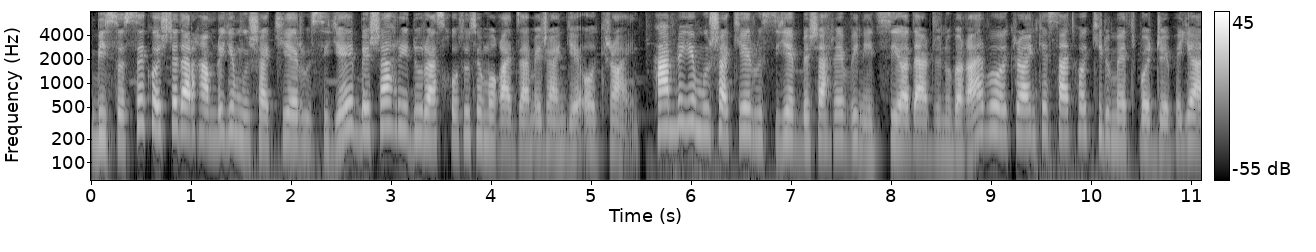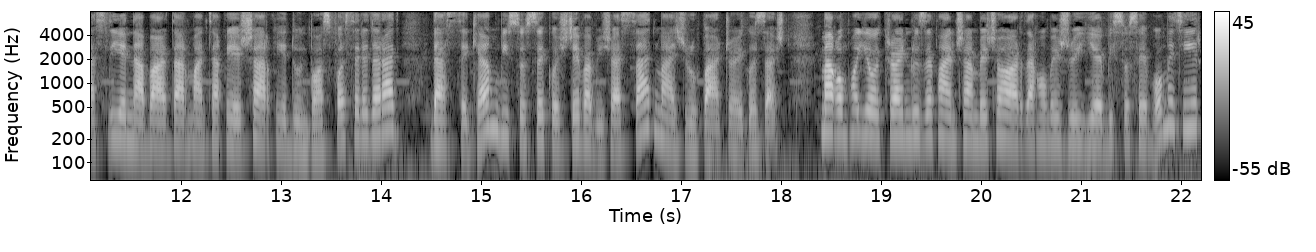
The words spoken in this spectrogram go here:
23 کشته در حمله موشکی روسیه به شهری دور از خطوط مقدم جنگ اوکراین. حمله موشکی روسیه به شهر وینیتسیا در جنوب غرب اوکراین که صدها کیلومتر با جبهه اصلی نبرد در منطقه شرقی دونباس فاصله دارد، دست کم 23 کشته و بیش از 100 مجروح بر جای گذاشت. مقام های اوکراین روز پنجشنبه 14 ژوئیه 23 تیر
